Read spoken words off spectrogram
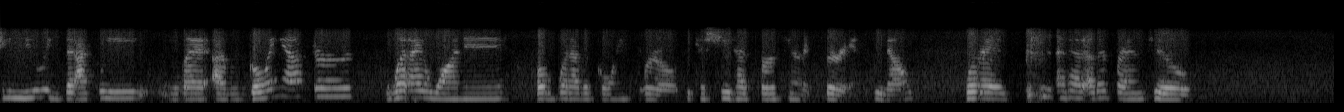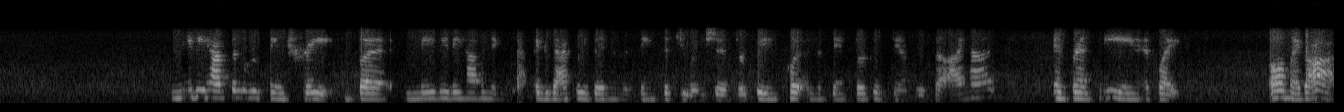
she knew exactly what I was going after, what I wanted, or what I was going through because she has firsthand experience, you know? Whereas I've had other friends who maybe have some of the same traits, but maybe they haven't exactly been in the same situations or being put in the same circumstances that I had. And Francine, it's like, oh my gosh,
